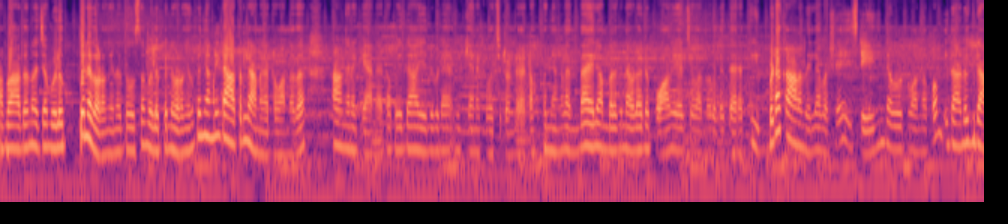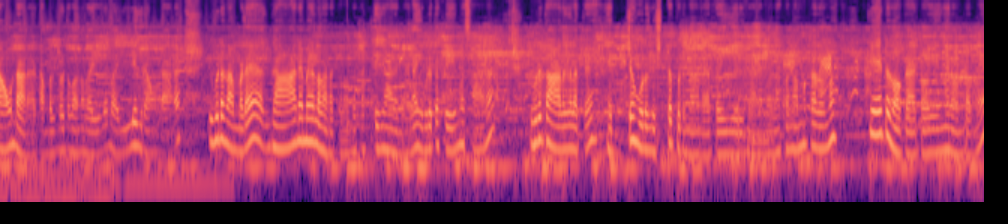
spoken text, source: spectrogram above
അപ്പോൾ അതെന്ന് വെച്ചാൽ വെളുപ്പിന് തുടങ്ങി ഇന്നത്തെ ദിവസം വെളുപ്പിന് തുടങ്ങി. ഇപ്പം ഞങ്ങൾ രാത്രിയിലാണ് കേട്ടോ വന്നത്. അങ്ങനെയൊക്കെയാണ് കേട്ടോ. അപ്പോൾ ഇതാ ഇതിവിടെ വിൽക്കാനൊക്കെ വെച്ചിട്ടുണ്ട് കേട്ടോ. അപ്പോൾ ഞങ്ങൾ എന്തായാലും അമ്പലത്തിന്റെ അവിടെ വരെ പോകാൻ വിചാരിച്ച് വന്നു വലിയ തിരക്ക് ഇവിടെ കാണുന്നില്ല. പക്ഷേ സ്റ്റേജിന്റെ അവിടോട്ട് വന്നപ്പം ഇതാണ് ഗ്രൗണ്ടാണ് കേട്ടോ. അമ്പലത്തോട്ട് വന്ന വഴിയിൽ വലിയ ഗ്രൗണ്ടാണ്. ഇവിടെ നമ്മുടെ ഗാനമേള നടക്കുന്നുണ്ട് ഭക്തി ഗാനമേള ഇവിടുത്തെ ഫേമസ് ആണ് ഇവിടുത്തെ ആളുകളൊക്കെ ഏറ്റവും കൂടുതൽ ഇഷ്ടപ്പെടുന്നതാണ് കേട്ടോ ഈ ഒരു ഗാനമേള അപ്പം നമുക്കതൊന്ന് കേട്ട് നോക്കാം കേട്ടോ എങ്ങനെ ഉണ്ടെന്ന്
